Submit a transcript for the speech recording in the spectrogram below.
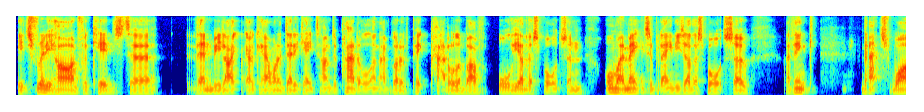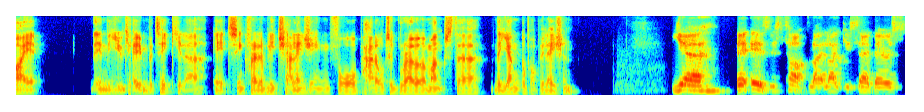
it's really hard for kids to then be like, okay, I want to dedicate time to padel and I've got to pick padel above all the other sports and all my mates are playing these other sports. So I think that's why in the UK in particular, it's incredibly challenging for padel to grow amongst the the younger population. Yeah, it is. It's tough. Like like you said, there is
